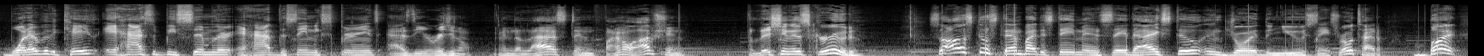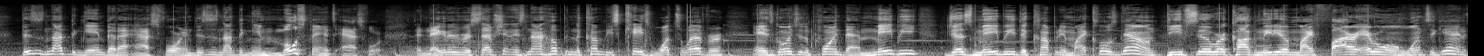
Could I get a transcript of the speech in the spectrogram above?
whatever the case, it has to be similar and have the same experience as the original. And the last and final option, Volition is screwed. So I'll still stand by the statement and say that I still enjoyed the new Saints Row title. But this is not the game that I asked for, and this is not the game most fans asked for. The negative reception is not helping the company's case whatsoever, and it's going to the point that maybe, just maybe, the company might close down. Deep Silver, Koch Media might fire everyone once again,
